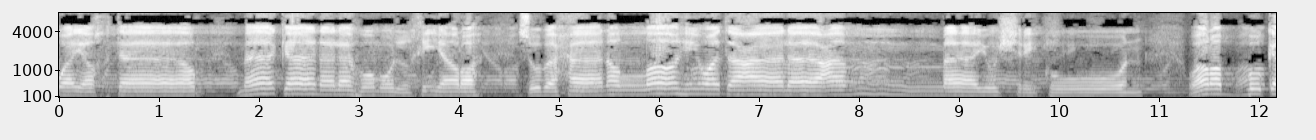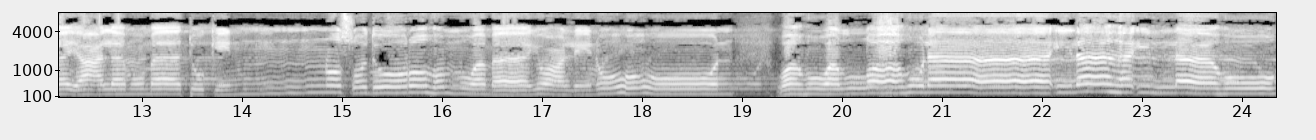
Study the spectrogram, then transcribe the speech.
ويختار ما كان لهم الخيرة سبحان الله وتعالى عما يشركون وربك يعلم ما تكن صدورهم وما يعلنون وهو الله لا إله إلا هو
